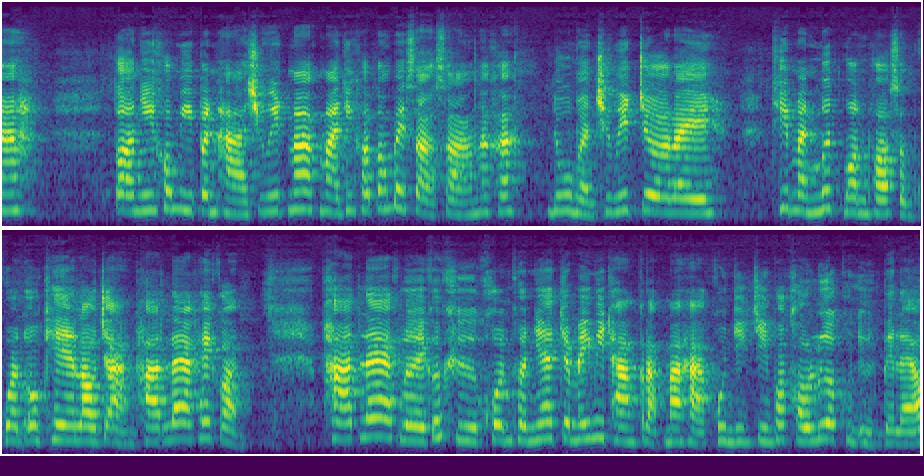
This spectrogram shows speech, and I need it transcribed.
อะตอนนี้เขามีปัญหาชีวิตมากมายที่เขาต้องไปสะสางนะคะ ดูเหมือนชีวิตเจออะไรที่มันมืดมนพอสมควรโอเค เราจะอ่านพาร์ทแรกให้ก่อน พาร์ทแรกเลยก็คือคนคนนี้จะไม่มีทางกลับมาหาคุณจริงๆ เพราะเขาเลือกคนอื่นไปแล้ว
